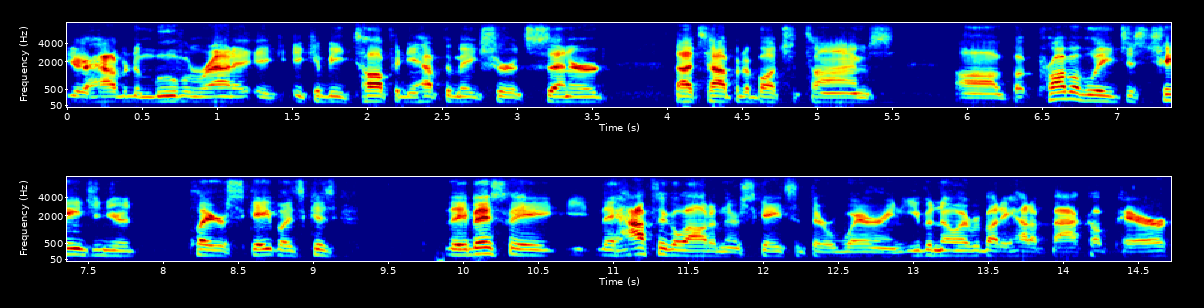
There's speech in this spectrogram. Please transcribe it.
you're having to move them around. It, it, it can be tough, and you have to make sure it's centered. That's happened a bunch of times. Uh, but probably just changing your players' skate blades because they basically they have to go out in their skates that they're wearing, even though everybody had a backup pair.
